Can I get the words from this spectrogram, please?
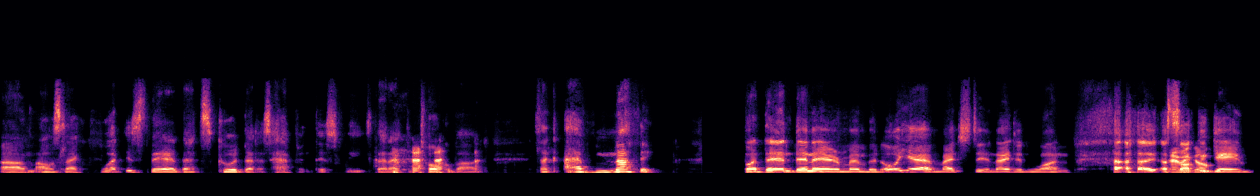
Um, I was like, what is there that's good that has happened this week that I can talk about? It's like I have nothing. But then then I remembered, oh yeah, Manchester United won a soccer game.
